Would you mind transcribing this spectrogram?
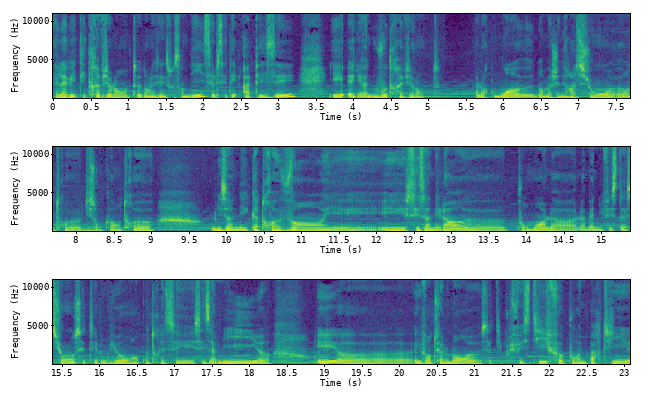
Elle avait été très violente dans les années 70, elle s'était apaisée et elle est à nouveau très violente. Alors que moi, euh, dans ma génération, euh, entre, disons qu'entre les années 80 et, ces années-là, euh, pour moi, la, manifestation, c'était le lieu où on rencontrait ses, amis. Euh, et euh, éventuellement, c'était plus festif pour une partie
